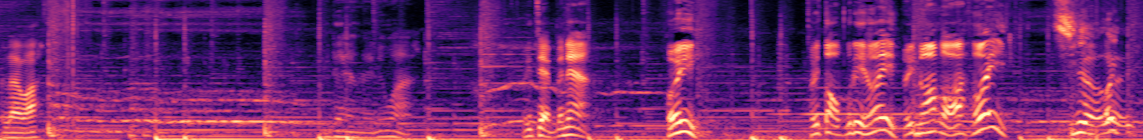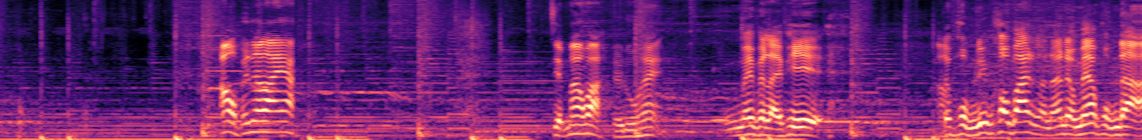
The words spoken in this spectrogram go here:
อะไรวะไม่แดงเลยนี่หว่าเฮ้ยเจ็บปะเนี่ย เฮ้ย เฮ้ยตอบกูดิ เฮ้ย เฮ้ยน็อกเหรอ เฮ้ย เชื่อเลยเอ้าเป็นอะไรอะ เจ็บมากว่ะ เดี๋ยวดูให้ ไม่เป็นไรพี่เดี๋ยวผมรีบเข้าบ้านก่อนนะ เดี๋ยวแม่ผมด่า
